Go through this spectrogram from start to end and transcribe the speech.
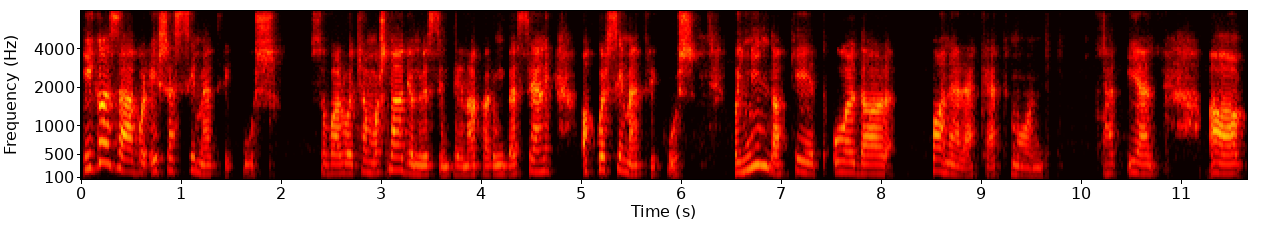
igazából, és ez szimmetrikus, Szóval, hogyha most nagyon őszintén akarunk beszélni, akkor szimmetrikus, hogy mind a két oldal paneleket mond. Tehát ilyen, a,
